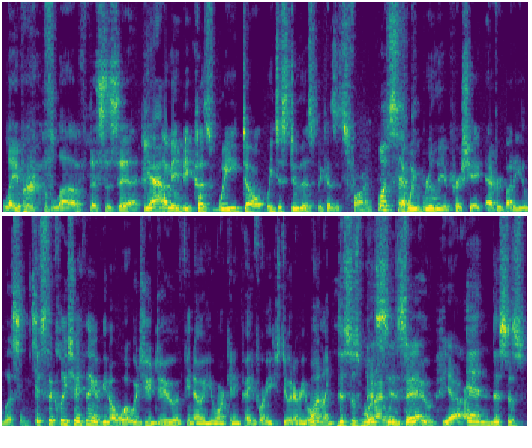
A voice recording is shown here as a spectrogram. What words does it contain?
labor of love, this is it. Yeah. I mean, because we don't, we just do this because it's fun, well, it's, and we really appreciate everybody who listens. it's the cliche thing of you know what would you do if you know you weren't getting paid for it? You could do whatever you want. Like this is what this I would do. it. Yeah. and this is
